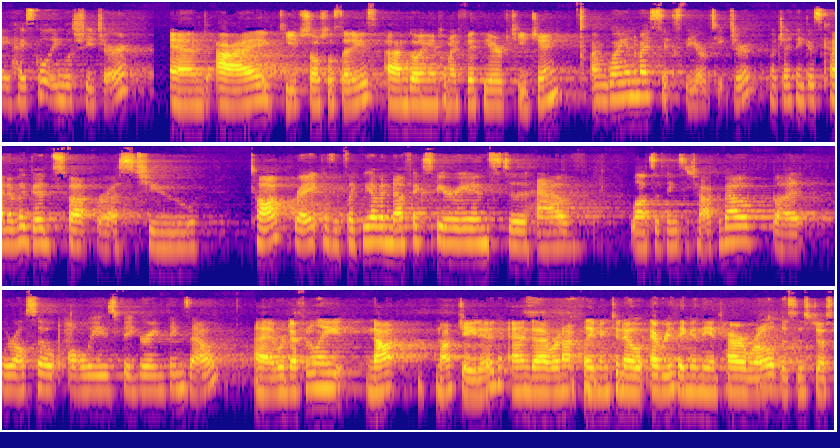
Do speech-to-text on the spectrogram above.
a high school English teacher. And I teach social studies. I'm going into my fifth year of teaching. I'm going into my sixth year of teacher, which I think is kind of a good spot for us to talk, right? Because it's like we have enough experience to have lots of things to talk about, but we're also always figuring things out. Uh, we're definitely not not jaded, and uh, we're not claiming to know everything in the entire world. This is just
